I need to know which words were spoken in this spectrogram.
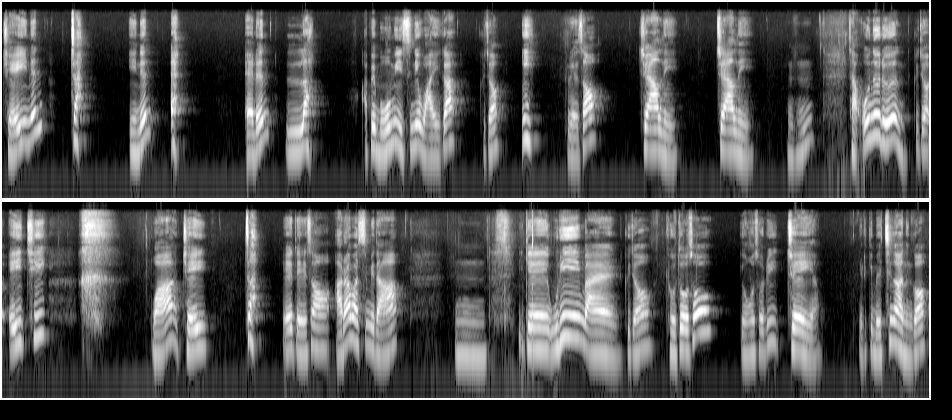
J는 자, E는 에, L은 라. 앞에 모음이 있으니 Y가 그죠? 이. 그래서 jelly, jelly. 음흠. 자, 오늘은 그죠? H 와 J 자에 대해서 알아봤습니다. 음, 이게 우리말 그죠? 교도소 영어 소리 J예요. 이렇게 매칭하는 거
